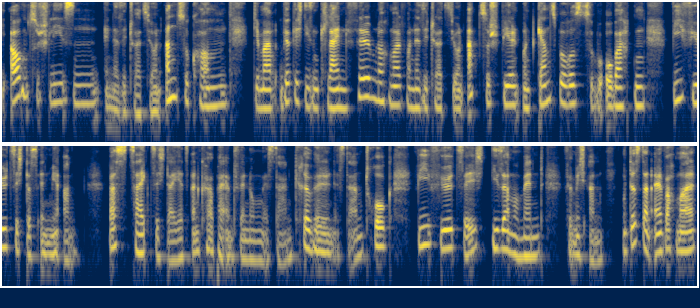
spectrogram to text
die Augen zu schließen, in der Situation anzukommen, dir mal wirklich diesen kleinen Film nochmal von der Situation abzuspielen und ganz bewusst zu beobachten, wie fühlt sich das in mir an? Was zeigt sich da jetzt an Körperempfindungen? Ist da ein Kribbeln? Ist da ein Druck? Wie fühlt sich dieser Moment für mich an? Und das dann einfach mal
